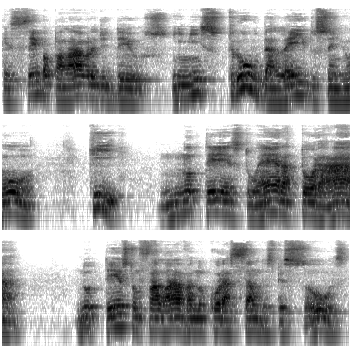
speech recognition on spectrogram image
recebo a palavra de Deus e me instruo da lei do Senhor, que no texto era a Torá, no texto falava no coração das pessoas,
